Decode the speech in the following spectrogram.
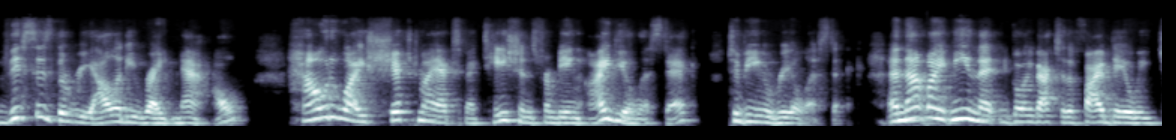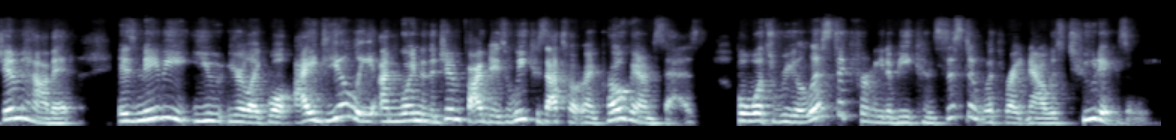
this is the reality right now. How do i shift my expectations from being idealistic to being realistic? And that might mean that going back to the 5 day a week gym habit is maybe you you're like well ideally i'm going to the gym 5 days a week because that's what my program says but what's realistic for me to be consistent with right now is two days a week.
